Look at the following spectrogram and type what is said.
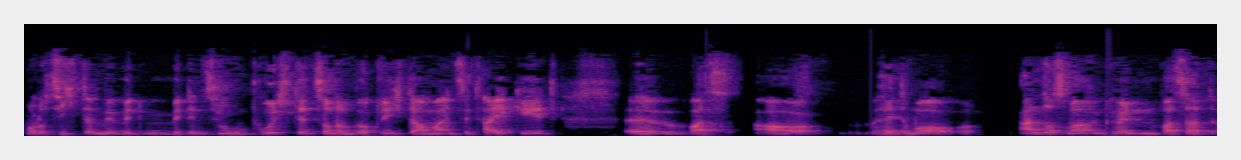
oder sich dann mit, mit den Suchen brüstet, sondern wirklich da mal ins Detail geht, äh, was äh, hätte man anders machen können, was hat,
